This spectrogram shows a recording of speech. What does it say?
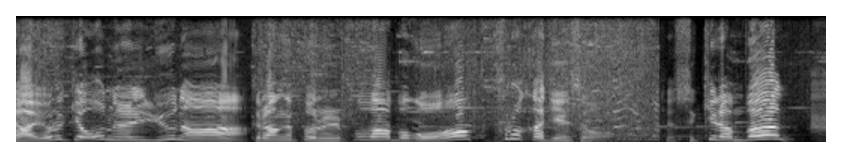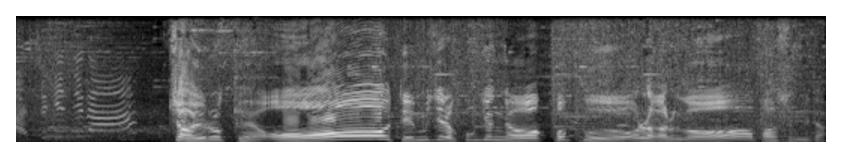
자 이렇게 오늘 유나 그랑웨폰을 뽑아보고 full up까지 해서. 자, 스킬 한번. 자 이렇게. 오 데미지랑 공격력 buff 올라가는 거 봤습니다.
